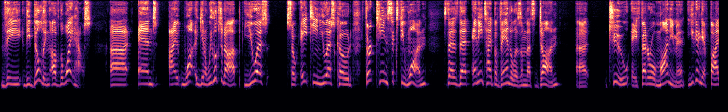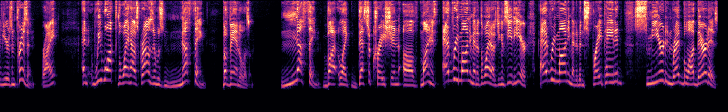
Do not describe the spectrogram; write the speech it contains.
the the building of the White House. Uh, and I want you know we looked it up. U.S. So 18 U.S. Code 1361 says that any type of vandalism that's done uh, to a federal monument, you can get five years in prison, right? And we walked the White House grounds and it was nothing but vandalism. Nothing but like desecration of monuments. Every monument at the White House, you can see it here. Every monument had been spray painted, smeared in red blood. There it is.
